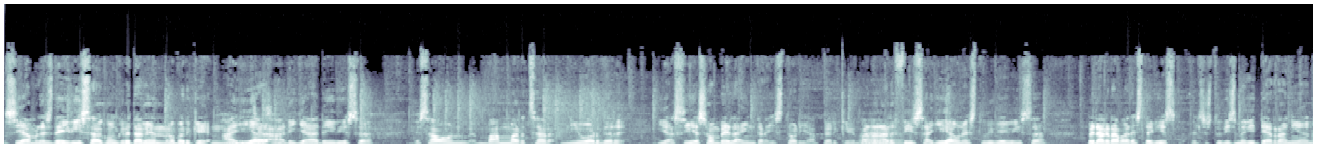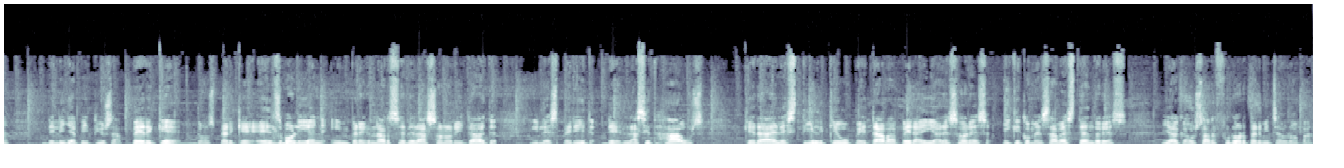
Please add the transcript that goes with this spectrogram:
Sí, amb les d'Eivissa, concretament, no? Perquè Mm, allí, sí, a, sí. a l'illa d'Eivissa, és on van marxar New Order i així és on ve la intrahistòria, perquè van Ah. anar fins allí a un estudi d'Eivissa per a gravar este disc, els estudis Mediterranean de l'illa Pitiusa. Per què? Doncs perquè ells volien impregnar-se de la sonoritat i l'esperit de l'Acid House, que era l'estil que ho petava per ahir aleshores i que començava a estendre's i a causar furor per mitja Europa.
